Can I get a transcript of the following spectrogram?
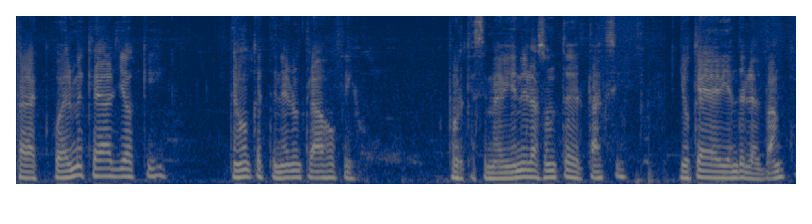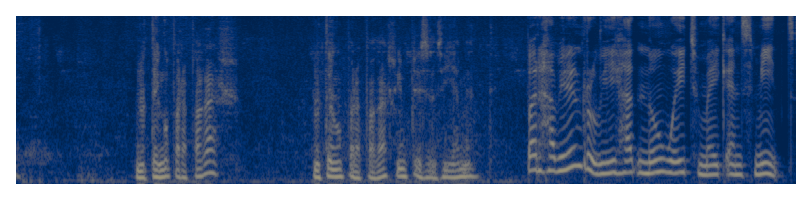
para poderme quedar yo aquí, tengo que tener un trabajo fijo. Porque se me viene el asunto del taxi. Yo quedé viéndole al banco. No tengo para pagar. No tengo para pagar, simple y sencillamente. But Javier and Ruby had no way to make ends meet.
